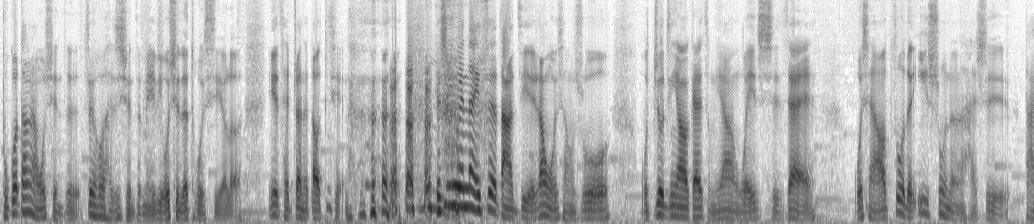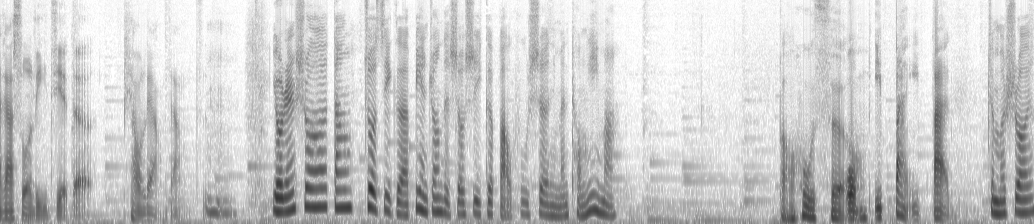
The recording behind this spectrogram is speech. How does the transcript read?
不过当然，我选择最后还是选择美丽，我选择妥协了，因为才赚得到钱。可是因为那一次的打击，也让我想说，我究竟要该怎么样维持在我想要做的艺术呢？还是大家所理解的漂亮这样子？嗯，有人说，当做这个变装的时候是一个保护色，你们同意吗？保护色，我一半一半。怎么说？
